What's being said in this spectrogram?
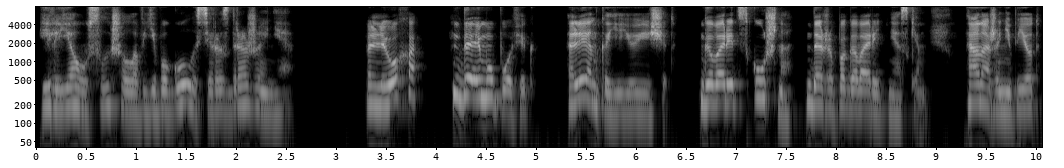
или я услышала в его голосе раздражение. Леха? Да ему пофиг. Ленка ее ищет. Говорит, скучно, даже поговорить не с кем. Она же не пьет,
